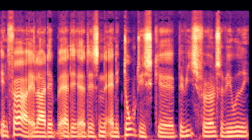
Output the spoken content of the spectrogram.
end før, eller er det, er det, er det sådan en anekdotisk øh, bevisførelse, vi er ude i?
